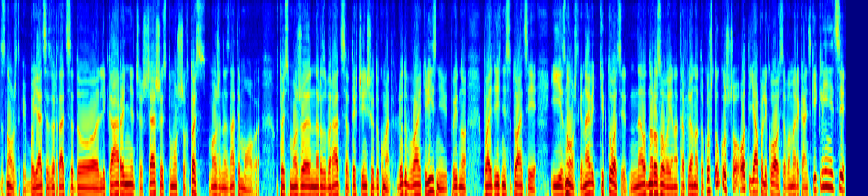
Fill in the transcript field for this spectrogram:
знову ж таки, бояться звертатися до лікарень чи ще щось, тому що хтось може не знати мови, хтось може не розбиратися в тих чи інших документах. Люди бувають різні, відповідно, бувають різні ситуації. І знову ж таки, навіть в Тіктоці неодноразово я натрапляв на таку штуку, що от я полікувався в американській клініці,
